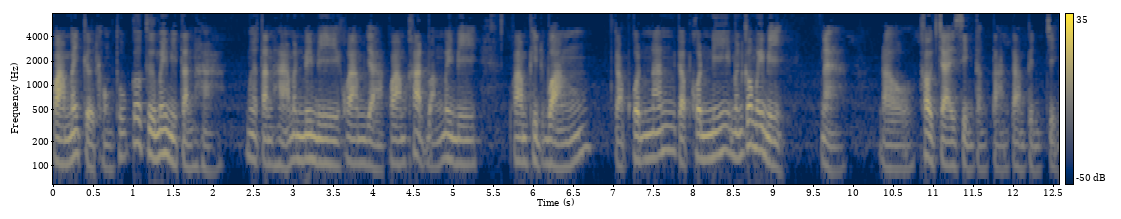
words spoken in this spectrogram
ความไม่เกิดของทุกข์ก็คือไม่มีตัณหา เมื่อตัณหามันไม่มีความอยากความคาดหวังไม่มีความผิดหวัง กับคนนั้นกับคนนี้มันก็ไม่มีนะเราเข้าใจสิ่งต่างๆ ตามเป็นจริง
